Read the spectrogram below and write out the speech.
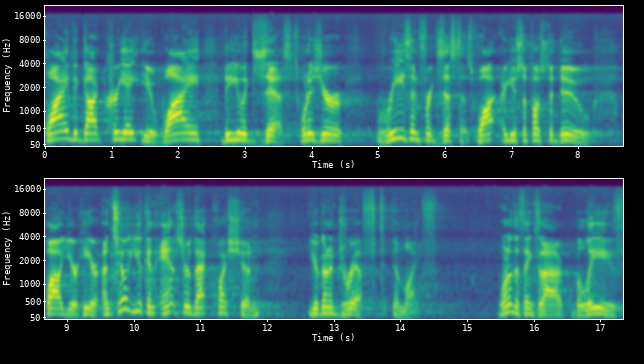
Why did God create you? Why do you exist? What is your reason for existence? What are you supposed to do while you're here? Until you can answer that question, you're going to drift in life. One of the things that I believe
